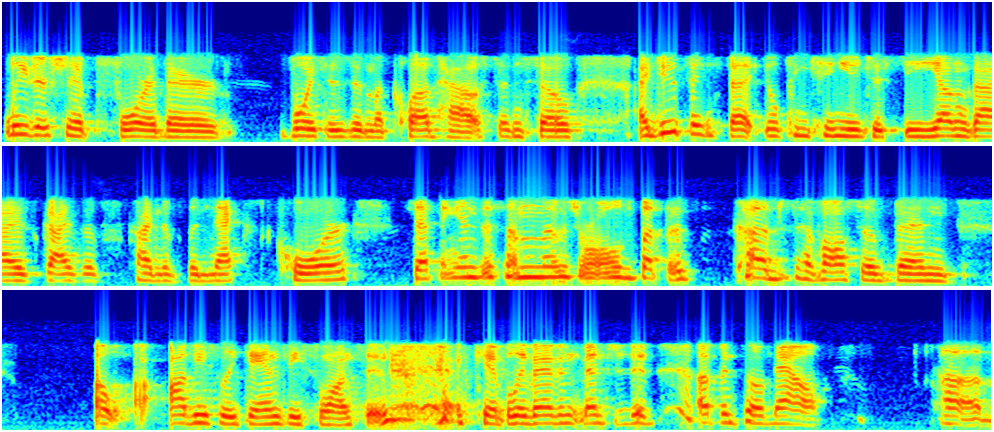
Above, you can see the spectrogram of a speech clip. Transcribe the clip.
leadership, for their voices in the clubhouse. And so I do think that you'll continue to see young guys, guys of kind of the next core, stepping into some of those roles. But the Cubs have also been, oh, obviously Dansby Swanson. I can't believe I haven't mentioned it up until now. Um,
